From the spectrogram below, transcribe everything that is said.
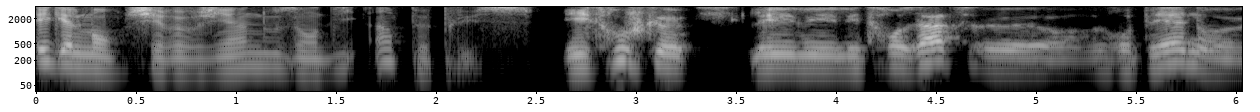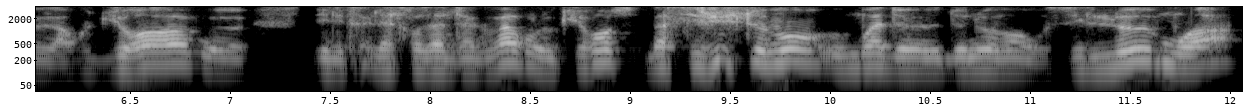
également chirurgien, nous en dit un peu plus. Il se trouve que les, transats euh, européennes, euh, la route du Rhum, et la transat Jacques Vabre en l'occurrence, bah, c'est justement au mois de, novembre. C'est le mois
